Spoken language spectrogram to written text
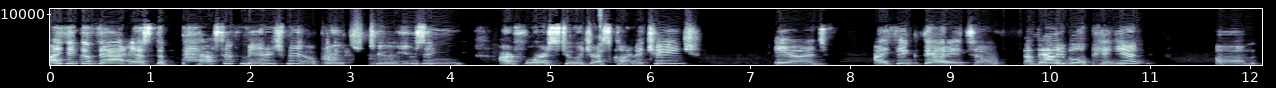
I think of that as the passive management approach to using our forests to address climate change. And I think that it's a, a valuable opinion. Um,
